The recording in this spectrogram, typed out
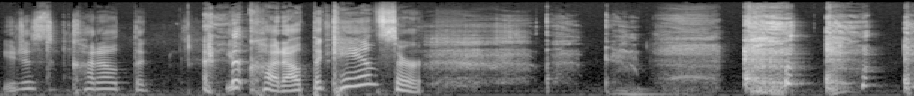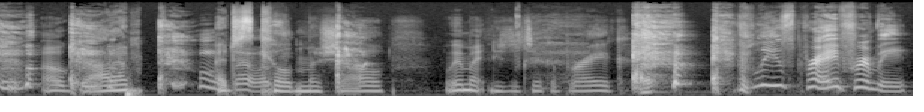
you just cut out the you cut out the cancer. oh god, I'm, I just killed Michelle. We might need to take a break. Please pray for me.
